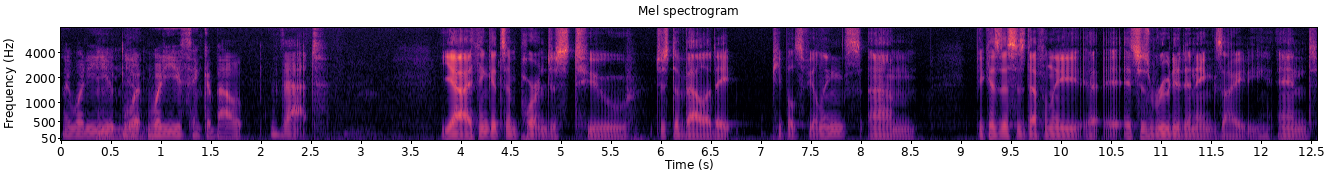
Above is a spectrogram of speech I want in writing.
Like, what do you Mm, yeah. what what do you think about that? Yeah, I think it's important just to just to validate people's feelings, um, because this is definitely it's just rooted in anxiety, and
